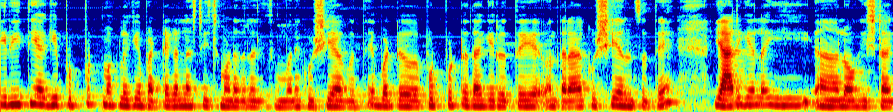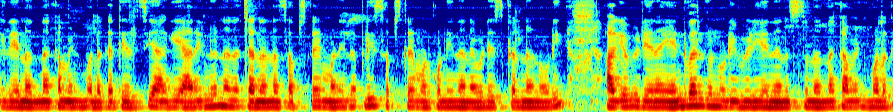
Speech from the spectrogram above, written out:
ಈ ರೀತಿಯಾಗಿ ಪುಟ್ ಪುಟ್ ಮಕ್ಕಳಿಗೆ ಬಟ್ಟೆಗಳನ್ನ ಸ್ಟಿಚ್ ಮಾಡೋದ್ರಲ್ಲಿ ತುಂಬಾ ಖುಷಿಯಾಗುತ್ತೆ ಬಟ್ ಪುಟ್ ಪುಟ್ಟದಾಗಿರುತ್ತೆ, ಒಂಥರ ಖುಷಿ ಅನಿಸುತ್ತೆ. ಯಾರಿಗೆಲ್ಲ ಈ ಲಾಗ್ ಇಷ್ಟ ಆಗಿದೆ ಅನ್ನೋದನ್ನ ಕಮೆಂಟ್ ಮೂಲಕ ತಿಳಿಸಿ. ಹಾಗೆ ಯಾರಿಗೂ ನನ್ನ ಚಾನಲ್ನ ಸಬ್ಸ್ಕ್ರೈಬ್ ಮಾಡಿಲ್ಲ, ಪ್ಲೀಸ್ ಸಬ್ಸ್ಕ್ರೈಬ್ ಮಾಡ್ಕೊಂಡು ನನ್ನ ವಿಡಿಯೋಸ್ಗಳನ್ನ ನೋಡಿ. ಹಾಗೆ ವಿಡಿಯೋನ ಎಂಡ್ವರೆಗೂ ನೋಡಿ, ವಿಡಿಯೋ ನೆನೆಸ್ತು ನನ್ನ ಕಮೆಂಟ್ ಮೂಲಕ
